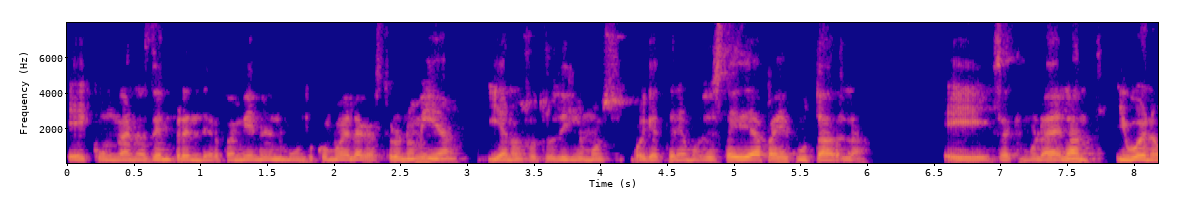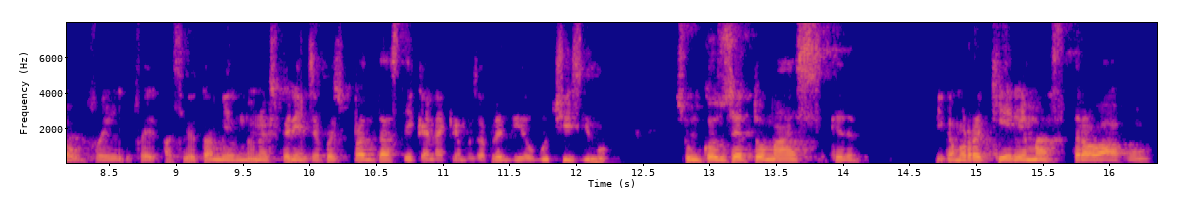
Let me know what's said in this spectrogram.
Eh, con ganas de emprender también en el mundo como de la gastronomía y a nosotros dijimos, oiga, tenemos esta idea para ejecutarla, eh, saquémosla adelante. Y bueno, fue, ha sido también una experiencia pues fantástica en la que hemos aprendido muchísimo. Es un concepto más que, digamos, requiere más trabajo,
